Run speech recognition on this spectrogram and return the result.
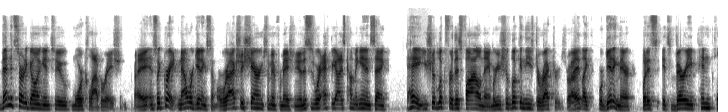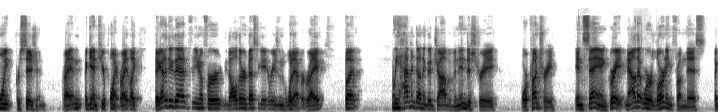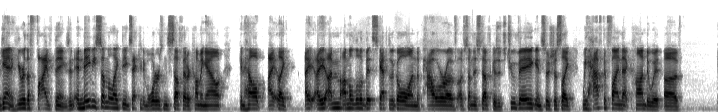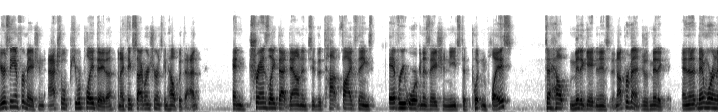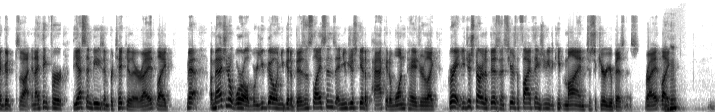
then it started going into more collaboration, right? And it's like, great, now we're getting somewhere. We're actually sharing some information. You know, this is where FBI is coming in and saying, hey, you should look for this file name or you should look in these directories, right? Like we're getting there, but it's it's very pinpoint precision, right? And again, to your point, right? Like they got to do that, you know, for all their investigative reasons, whatever, right? But we haven't done a good job of an industry or country in saying, great, now that we're learning from this, again, here are the five things. And and maybe some of like the executive orders and stuff that are coming out can help. I like I, I I'm I'm a little bit skeptical on the power of of some of this stuff because it's too vague. And so it's just like we have to find that conduit of here's the information, actual pure play data, and I think cyber insurance can help with that, and translate that down into the top five things every organization needs to put in place to help mitigate an incident, not prevent, just mitigate and then, then we're in a good spot. And I think for the SMBs in particular, right? Like Man, imagine a world where you go and you get a business license and you just get a packet, a one pager, like, great, you just started a business. Here's the five things you need to keep in mind to secure your business, right? Like, mm-hmm.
